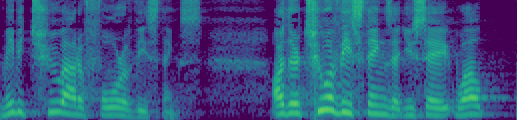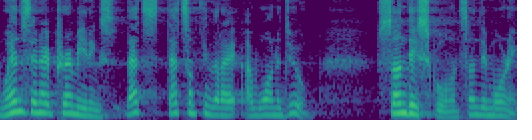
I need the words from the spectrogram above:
maybe two out of four of these things. Are there two of these things that you say, well, Wednesday night prayer meetings, that's, that's something that I, I want to do. Sunday school on Sunday morning.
